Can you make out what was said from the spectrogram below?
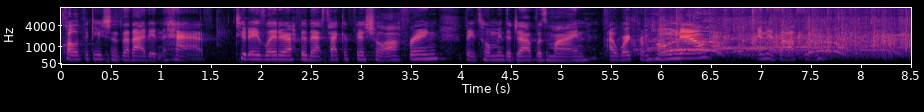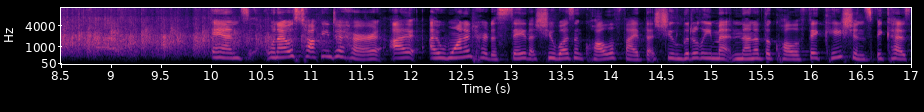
qualifications that I didn't have. Two days later, after that sacrificial offering, they told me the job was mine. I work from home now, and it's awesome. And when I was talking to her, I, I wanted her to say that she wasn't qualified, that she literally met none of the qualifications because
